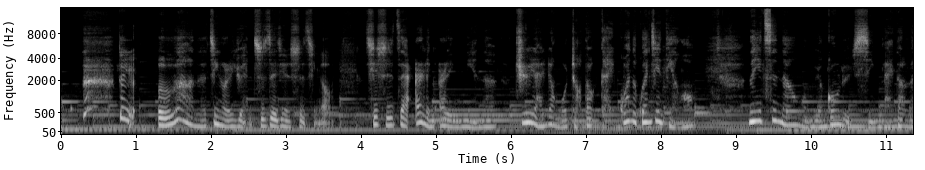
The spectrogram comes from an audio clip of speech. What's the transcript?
对于蚵仔呢，敬而远之这件事情哦，其实在二零二零年呢，居然让我找到改观的关键点哦。那一次呢，我们员工旅行来到了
